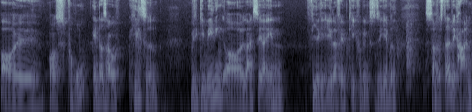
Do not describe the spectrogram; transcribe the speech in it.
Og øh, vores forbrug ændrer sig jo hele tiden. Vil det give mening at lancere en 4G eller 5G forbindelse til hjemmet, som der stadigvæk har en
